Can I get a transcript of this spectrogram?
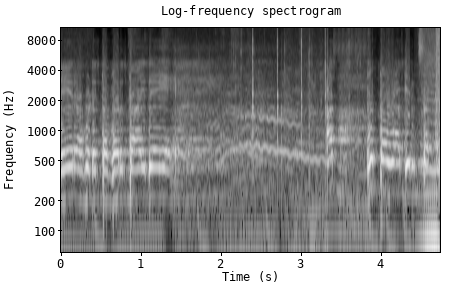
ನೇರ ಹೊಡೆತ ಬರ್ತಾ ಇದೆ ಅದ್ಭುತವಾಗಿರ್ತಕ್ಕ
